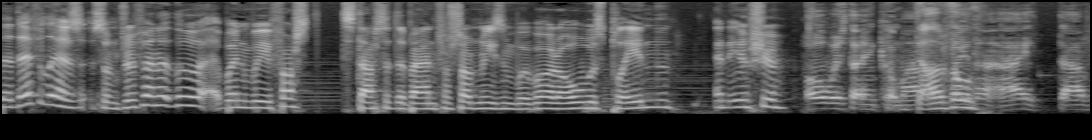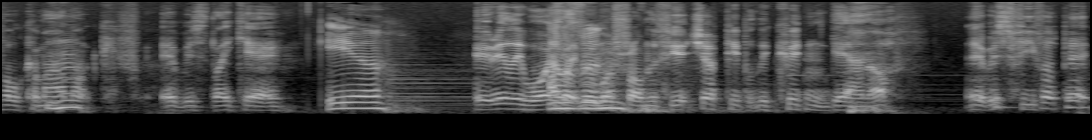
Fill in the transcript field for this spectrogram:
There definitely is some truth in it though. When we first started the band, for some reason, we were always playing in Ayrshire. Always down Kilmarnock. Darvel. Aye, Darvel, Kilmarnock. It was like uh, Ayr. it really was like we were from the future. People they couldn't get enough. It was fever pitch.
